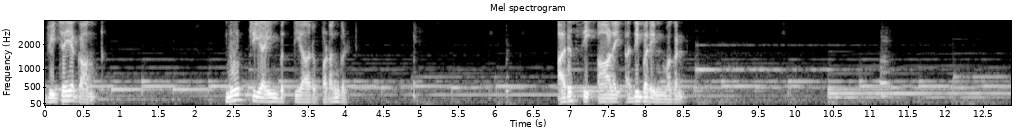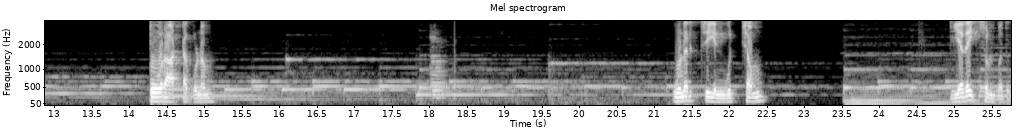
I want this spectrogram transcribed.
விஜயகாந்த். நூற்றி ஐம்பத்தி ஆறு படங்கள். அரிசி ஆலை அதிபரின் மகன். போராட்ட குணம். உணர்ச்சியின் உச்சம். எதை சொல்வது?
